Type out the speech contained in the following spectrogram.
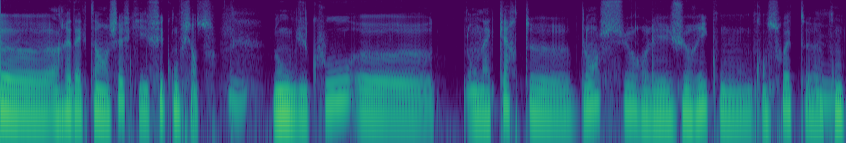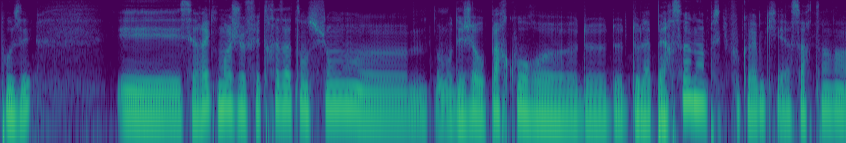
un rédacteur en chef qui fait confiance. Mm. Donc du coup on a carte blanche sur les jurys qu'on souhaite mm. composer. Et c'est vrai que moi, je fais très attention euh, déjà au parcours euh, de, de, la personne, hein, parce qu'il faut quand même qu'il y ait un certain,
